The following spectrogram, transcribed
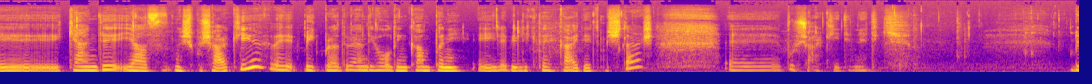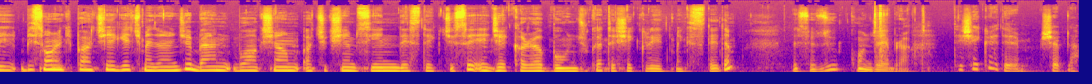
e, kendi yazmış bu şarkıyı ve Big Brother and the Holding Company ile birlikte kaydetmişler. E, bu şarkıyı dinledik. Bir, bir sonraki parçaya geçmeden önce ben bu akşam Açık Şemsiye'nin destekçisi Ece Karaboncuk'a teşekkür etmek istedim. Ve sözü Gonca'ya bıraktım. Teşekkür ederim Şebnem.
